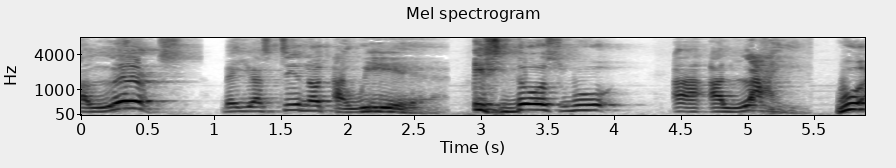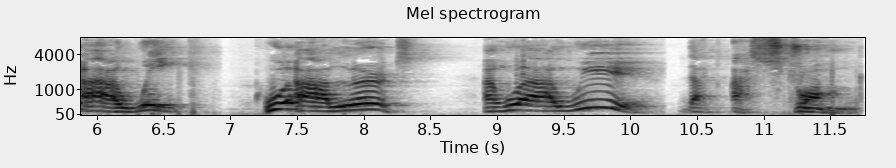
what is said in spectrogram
alert, but you are still not aware. It's those who are alive, who are awake, who are alert, and who are aware that are strong.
